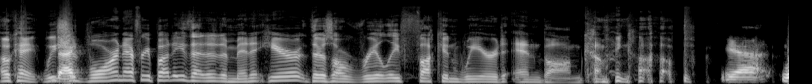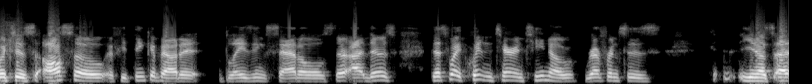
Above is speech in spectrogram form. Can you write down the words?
Okay, we should warn everybody that in a minute here, there's a really fucking weird N bomb coming up. Yeah, which is also, if you think about it, Blazing Saddles. There, uh, there's that's why Quentin Tarantino references. You know, I,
